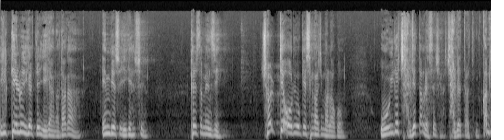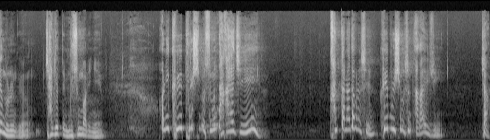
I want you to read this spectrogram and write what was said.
1대1로 얘기할 때 얘기 안 하다가 MB에서 얘기했어요. 페스터 맨지, 절대 어려우게 생각하지 말라고. 오히려 잘 됐다 그랬어요, 제가. 잘 됐다 그랬더니 깜짝 놀라는 거예요. 잘 됐더니 무슨 말이니? 아니, 교회 부르심이 없으면 나가야지. 간단하다 그랬어요. 교회 부르심이 없으면 나가야지. 자,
